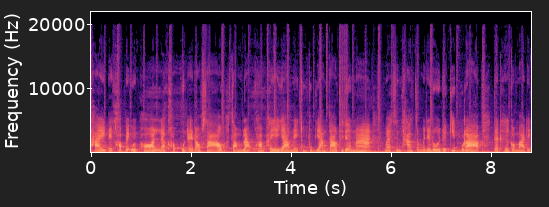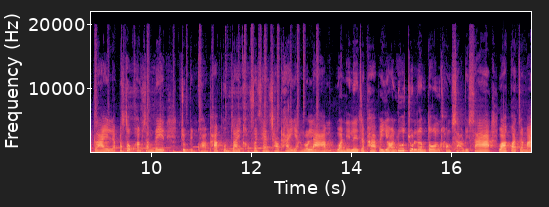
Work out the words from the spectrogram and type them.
ไทยได้เข้าไปอวยพร และขอบคุณไอดอลสาวสำหรับความพยายามในทุกๆย่างก้าวที่เดินมา แม้เส้นทางจะไม่ได้โรยด้วยกีบกุหลาบ แต่เธอก็มาได้ไกลและประสบความสำเร็จ จนเป็นความภาคภูมิใจของแฟนๆชาวไทยอย่างล้นหลาม วันนี้เลยจะพาไปย้อนดูจุดเริ่มต้นของสาวลิซ่าว่ากว่าจะมา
